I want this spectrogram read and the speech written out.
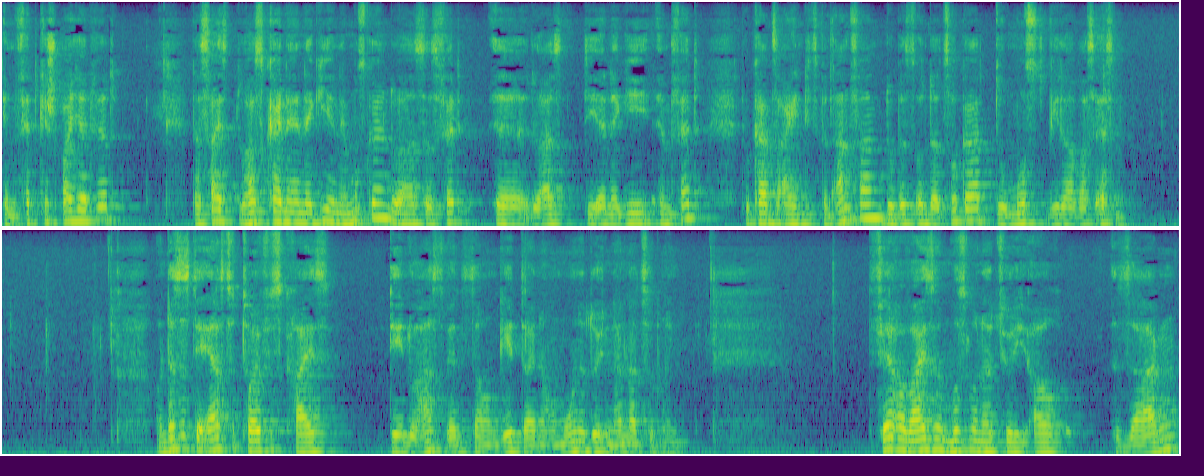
im Fett gespeichert wird. Das heißt, du hast keine Energie in den Muskeln, du hast das Fett, äh, du hast die Energie im Fett, du kannst eigentlich nichts mit anfangen, du bist unterzuckert, du musst wieder was essen. Und das ist der erste Teufelskreis, den du hast, wenn es darum geht, deine Hormone durcheinander zu bringen. Fairerweise muss man natürlich auch sagen,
